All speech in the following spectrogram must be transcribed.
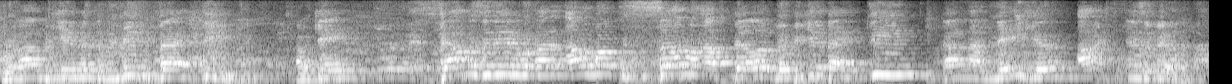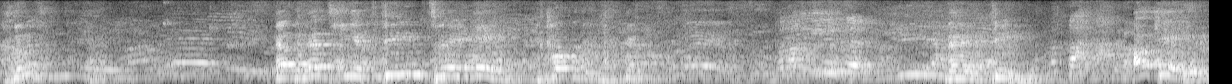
We gaan beginnen met de min 15. Oké? Okay? Dames en heren, we gaan allemaal tezamen aftellen. We beginnen bij 10, daarna 9, 8 en zo verder. Goed? Ja, net ging 10, 2, 1. Ik klopt het niet. Nee, 10. Oké. Okay.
